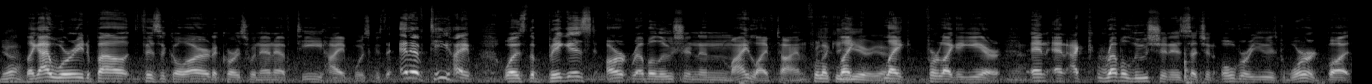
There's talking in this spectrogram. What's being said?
Yeah. Like I worried about physical art, of course, when NFT hype was because the NFT hype was the biggest art revolution in my lifetime. For like a year, yeah. Like for like a year, Yeah. and and I, revolution is such an overused word, but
